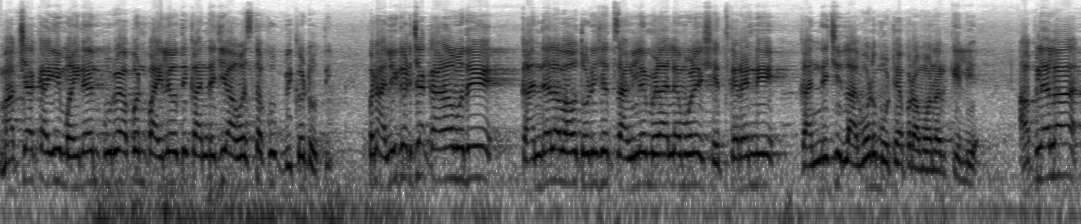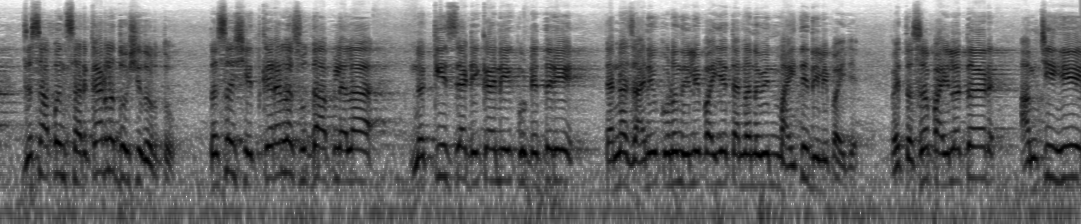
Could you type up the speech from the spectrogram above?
मागच्या काही महिन्यांपूर्वी आपण पाहिले होते कांद्याची अवस्था खूप बिकट होती. पण अलीकडच्या काळामध्ये कांद्याला भाव थोडेसे चांगले मिळाल्यामुळे शेतकऱ्यांनी कांद्याची लागवड मोठ्या प्रमाणावर केली आहे. आपल्याला जसं आपण सरकारला दोषी धरतो तसं शेतकऱ्याला सुद्धा आपल्याला नक्कीच त्या ठिकाणी कुठेतरी त्यांना जाणीव करून दिली पाहिजे त्यांना नवीन माहिती दिली पाहिजे. म्हणजे तसं पाहिलं तर आमची ही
